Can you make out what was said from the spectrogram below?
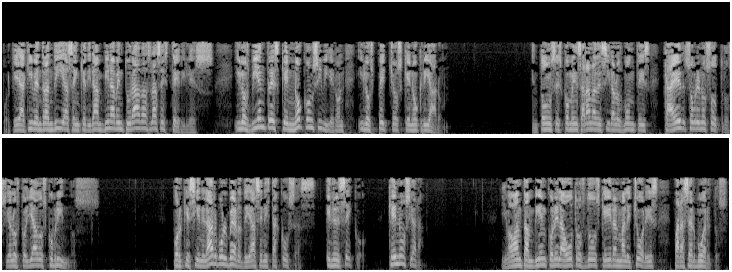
porque aquí vendrán días en que dirán, bienaventuradas las estériles, y los vientres que no concibieron, y los pechos que no criaron. Entonces comenzarán a decir a los montes, caed sobre nosotros, y a los collados cubridnos. Porque si en el árbol verde hacen estas cosas, en el seco, ¿qué no se hará? Llevaban también con él a otros dos que eran malhechores para ser muertos.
